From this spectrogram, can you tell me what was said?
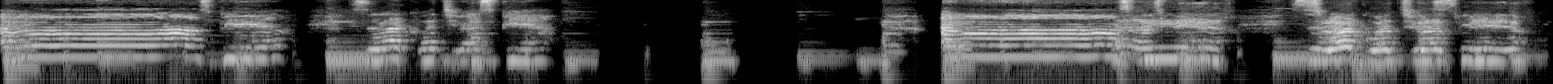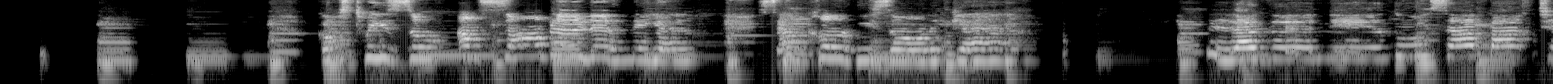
Inspire ce à quoi tu aspires. Inspire ce à quoi tu aspires. Construisons ensemble le meilleur, synchronisons les cœurs. L'avenir nous appartient,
